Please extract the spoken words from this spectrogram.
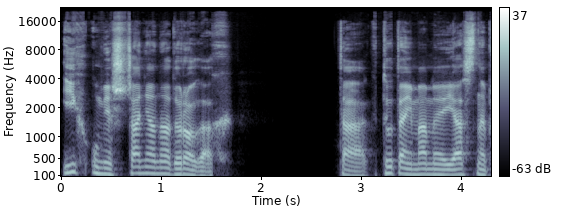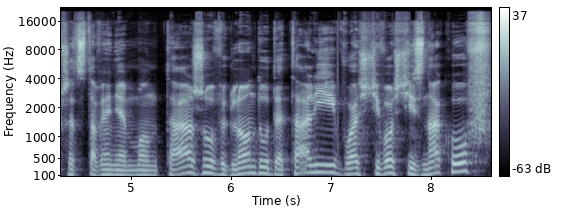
ich umieszczania na drogach. Tak, tutaj mamy jasne przedstawienie montażu, wyglądu, detali, właściwości znaków.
